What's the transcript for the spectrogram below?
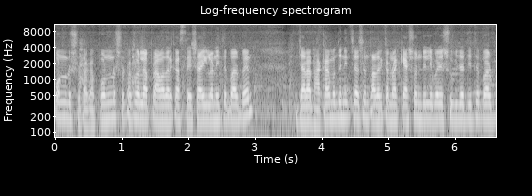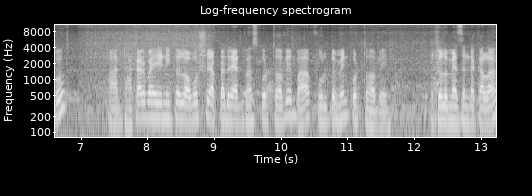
পনেরোশো টাকা। পনেরোশো টাকা হলে আপনারা আমাদের কাছ থেকে শাড়িগুলো নিতে পারবেন। যারা ঢাকার মধ্যে নিতে চাচ্ছেন, তাদেরকে আমরা ক্যাশ অন ডেলিভারি সুবিধা দিতে পারব। আর ঢাকার বাইরে নিতে হলে অবশ্যই আপনাদের অ্যাডভান্স করতে হবে বা ফুল পেমেন্ট করতে হবে। এটা হলো ম্যাজেন্ডা কালার।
